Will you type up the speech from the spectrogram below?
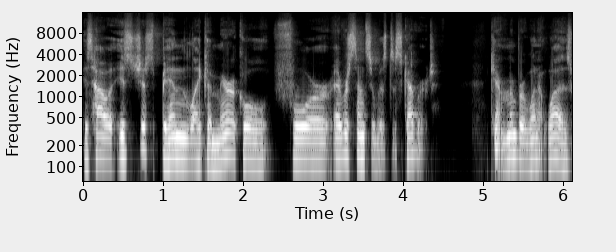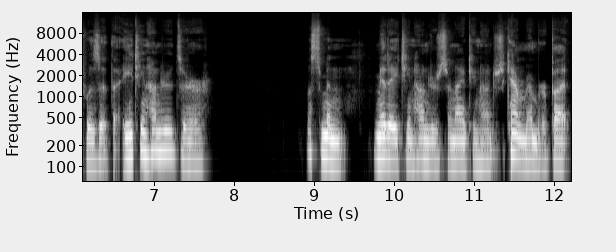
is how it's just been like a miracle for ever since it was discovered. I can't remember when it was. Was it the 1800s or must have been mid 1800s or 1900s? I can't remember, but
